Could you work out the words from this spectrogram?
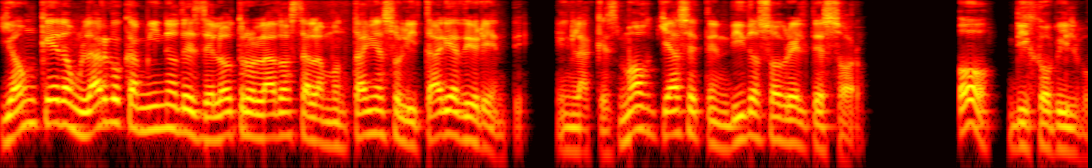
Y aún queda un largo camino desde el otro lado hasta la montaña solitaria de Oriente, en la que Smog yace tendido sobre el tesoro. Oh, dijo Bilbo,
